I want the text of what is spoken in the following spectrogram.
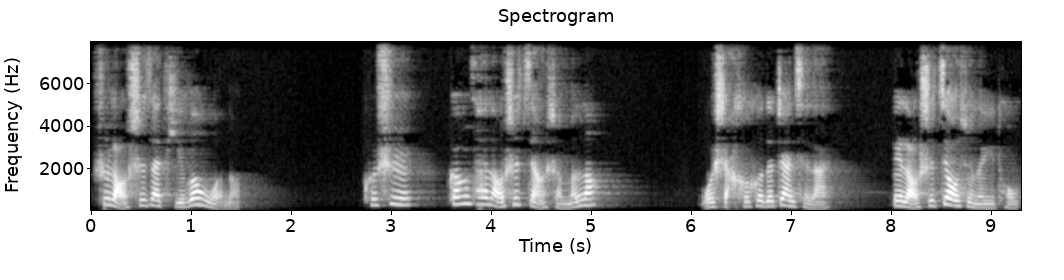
是老师在提问我呢。可是刚才老师讲什么了？我傻呵呵地站起来，被老师教训了一通。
